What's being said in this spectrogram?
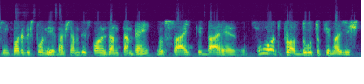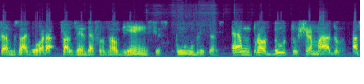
se encontra disponível. Nós estamos disponibilizando também no site da ESA. O outro produto que nós estamos agora fazendo essas audiências públicas é um produto chamado as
